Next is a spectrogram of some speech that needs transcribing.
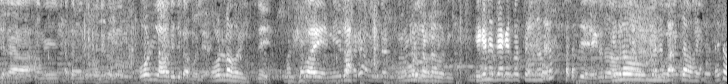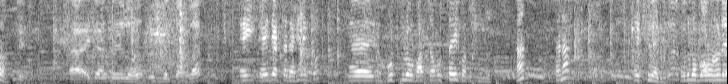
যেটা আমি সাধারণত বলি হলো ওল্ড লাহোরি যেটা বলি ওল্ড লাহরি? জি। মানে- সবাই নিউ লাহোরি আমি যেটা বলি ওল্ড ওল্ড লাহরি। এখানে জ্যাকের বাচ্চা মনে হচ্ছে জি এগুলো এগুলো মানে বাচ্চা। হয়েছে তাই তো? জি। এটা আছে হলো উজবেক এই এই জ্যাকটা দেখেন একটু। হুটগুলো বাচ্চা অবস্থায় কত সুন্দর। হ্যাঁ? তাই না? এক্সিলেন্ট এগুলো বড় হলে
